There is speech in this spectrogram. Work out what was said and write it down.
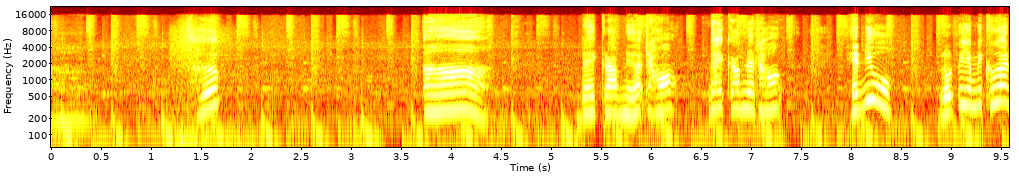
อ่าฮึบอ่าได้กล้ามเนื้อท้อง ได้กล้ามเนื้อท้อง เห็นอยู่รถก็ยังไม่เคลื่อน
